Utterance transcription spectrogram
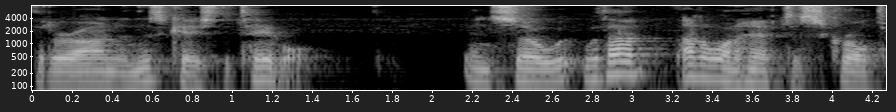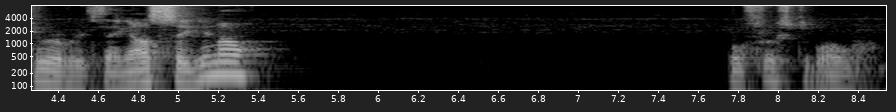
that are on, in this case, the table. And so without, I don't want to have to scroll through everything. I'll say, you know, well, first of all,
